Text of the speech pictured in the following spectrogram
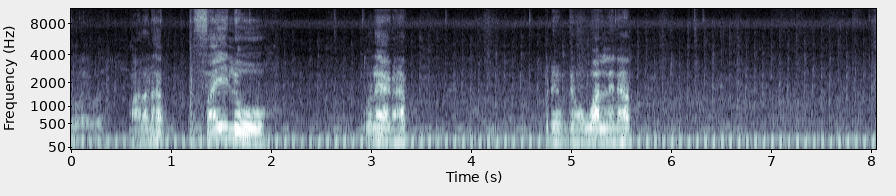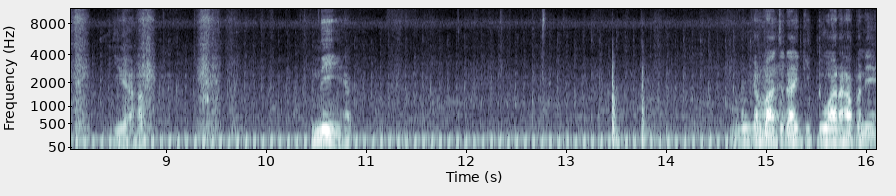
สวยเว้ยมาแล้วนะครับ ไซส์โลตัวแรกนะครับประเดิมแต่หัววันเลยนะครับเหยื่อครับ นี่ครับมา ลุ้นกันว่าจะได้กี่ตัวนะครับวันนี้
